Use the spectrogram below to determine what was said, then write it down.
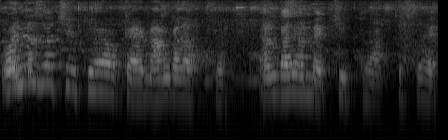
when there's a two-player game, I'm gonna. I'm gonna make you practice it.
